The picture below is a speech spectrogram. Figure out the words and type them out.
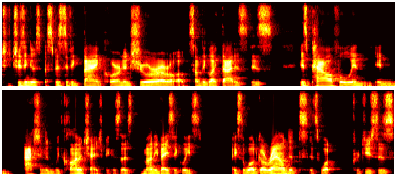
choosing a, specific bank or an insurer or something like that is is is powerful in in action and with climate change because those money basically makes the world go round. It's it's what produces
